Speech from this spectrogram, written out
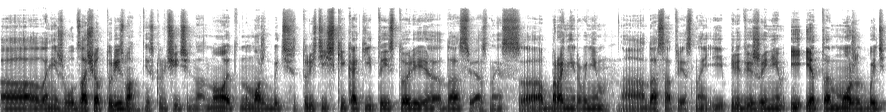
А, они живут за счет туризма исключительно, но это может быть туристические какие-то истории, да, связанные с а, бронированием, да, соответственно, и передвижением. И это может быть,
